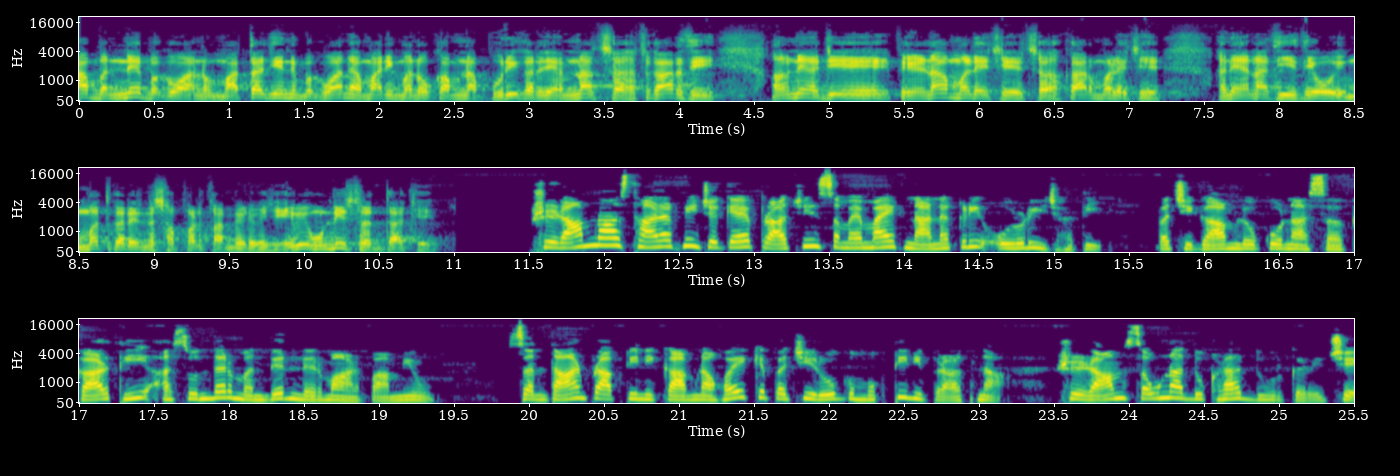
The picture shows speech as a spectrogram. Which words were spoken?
આ બંને ભગવાનો, માતાજી અને ભગવાને અમારી મનોકામના પૂરી કરે છે, એમના સહકારથી અમને જે પ્રેરણા મળે છે, સહકાર મળે છે, અને એનાથી તેઓ હિંમત કરે અને સફળતા મેળવે છે. એવી ઊંડી શ્રદ્ધા છે. શ્રી રામના સ્થાનકની જગ્યાએ પ્રાચીન સમયમાં એક નાનકડી ઓરડી જ હતી. પછી ગામ લોકોના સહકારથી આ સુંદર મંદિર નિર્માણ પામ્યું. સંતાન પ્રાપ્તિની કામના હોય કે પછી રોગ મુક્તિની પ્રાર્થના, શ્રી રામ સૌના દુખડા દૂર કરે છે.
